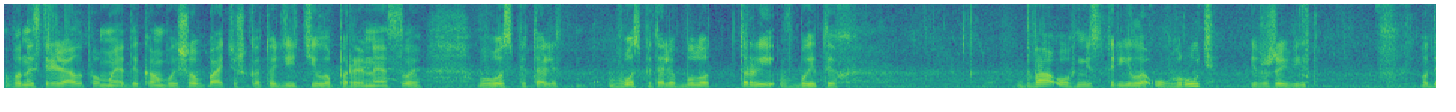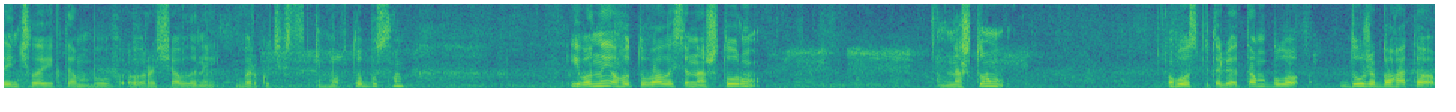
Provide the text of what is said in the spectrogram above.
Вони стріляли по медикам. Вийшов батюшка, тоді тіло перенесли в госпіталь. В госпіталі було три вбитих, два огністріла у грудь і в живіт. Один чоловік там був розчавлений беркутівським автобусом. І вони готувалися на штурм, на штурм госпіталю. Там було дуже багато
